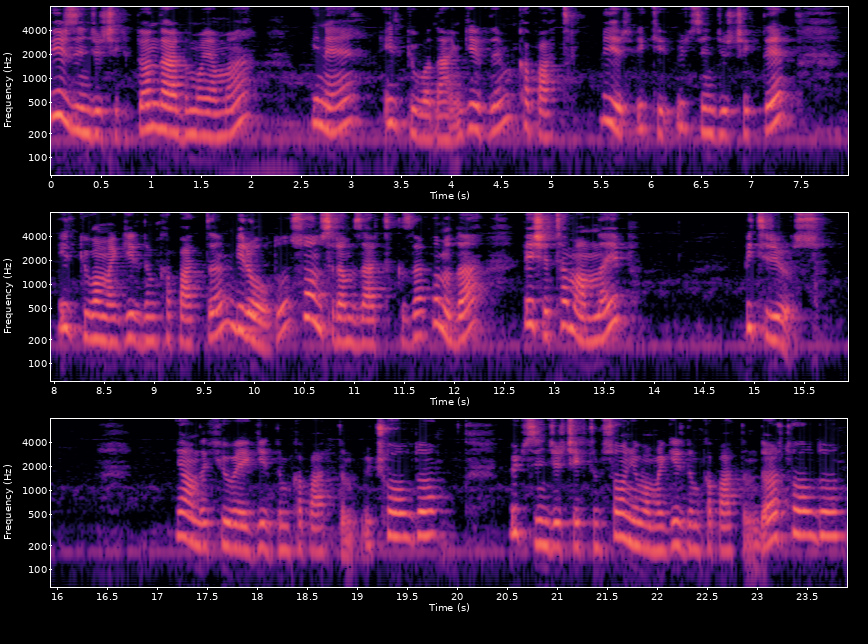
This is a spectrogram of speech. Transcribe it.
Bir zincir çekip döndürdüm oyamı. Yine ilk yuvadan girdim, kapattım. 1, 2, 3 zincir çektim. İlk yuvama girdim, kapattım. 1 oldu. Son sıramız artık kızlar. Bunu da 5'e tamamlayıp bitiriyoruz. Yandaki yuvaya girdim, kapattım. 3 oldu. 3 zincir çektim. Son yuvama girdim, kapattım. 4 oldu.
